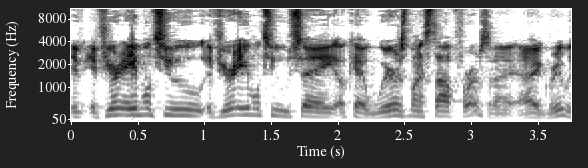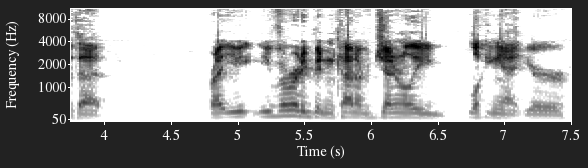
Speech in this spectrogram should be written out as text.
If, if you're able to, if you're able to say, okay, where's my stop first, and I, I agree with that, right? You, you've already been kind of generally looking at your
